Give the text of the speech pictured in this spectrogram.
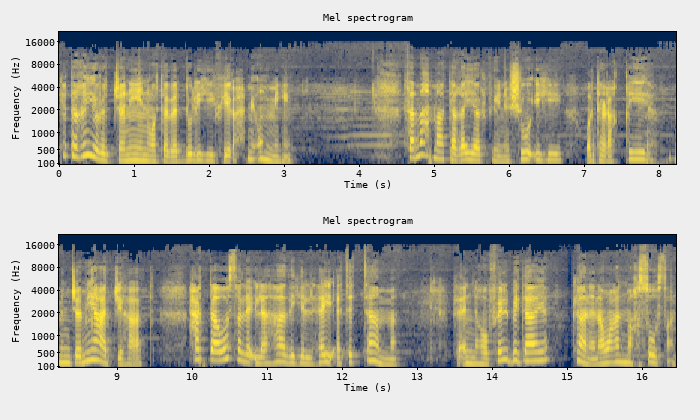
كتغير الجنين وتبدله في رحم أمه. فمهما تغير في نشوئه وترقيه من جميع الجهات حتى وصل إلى هذه الهيئة التامة فإنه في البداية كان نوعا مخصوصا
